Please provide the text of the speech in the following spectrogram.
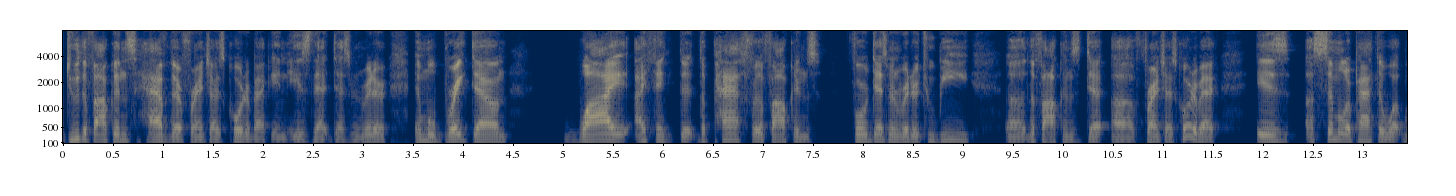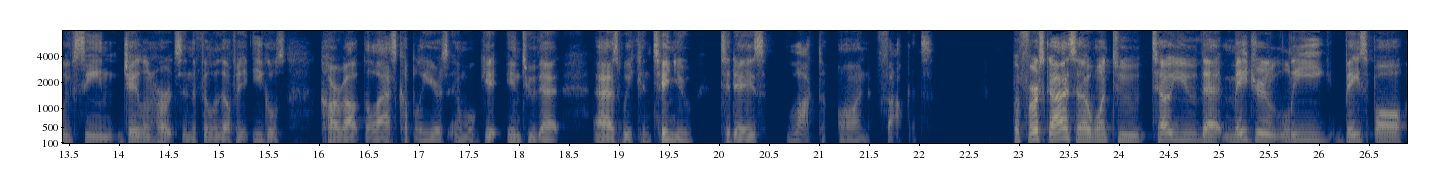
do the Falcons have their franchise quarterback and is that Desmond ridder? And we'll break down why I think the the path for the Falcons for Desmond Ridder to be uh, the Falcons' de- uh, franchise quarterback is a similar path to what we've seen Jalen Hurts in the Philadelphia Eagles carve out the last couple of years. And we'll get into that as we continue today's Locked On Falcons. But first, guys, I want to tell you that Major League Baseball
